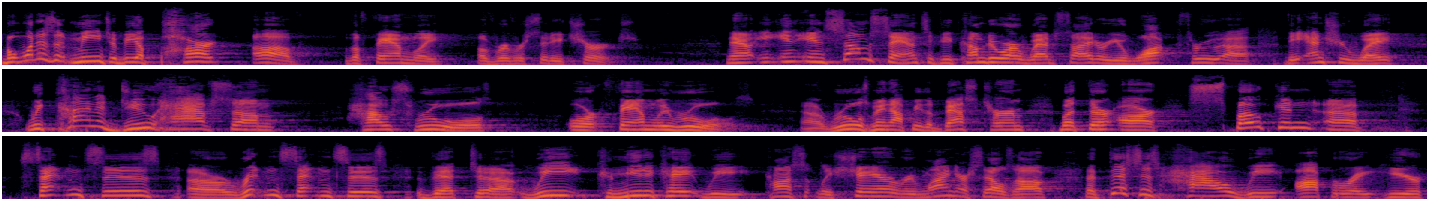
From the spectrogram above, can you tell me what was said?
But what does it mean to be a part of the family of River City Church? Now, in, in some sense, if you come to our website or you walk through uh, the entryway, we kind of do have some house rules or family rules. Uh, rules may not be the best term, but there are spoken uh, sentences, uh, written sentences that uh, we communicate, we constantly share, remind ourselves of, that this is how we operate here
